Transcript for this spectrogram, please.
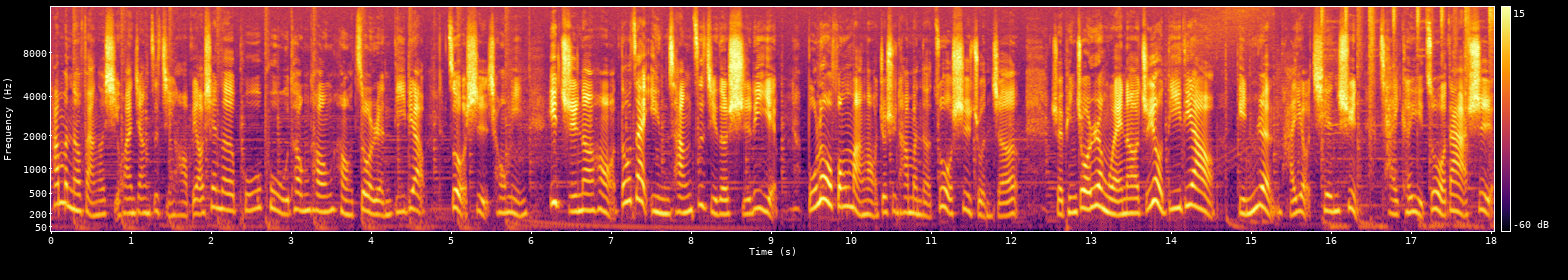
他们呢，反而喜欢将自己哈表现的普普通通，哈做人低调，做事聪明，一直呢哈都在隐藏自己的实力耶，不露锋芒哦，就是他们的做事准则。水瓶座认为呢，只有低调、隐忍还有谦逊，才可以做大事。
